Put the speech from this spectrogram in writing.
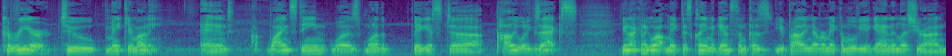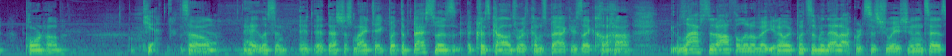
career to make your money, and Weinstein was one of the biggest uh, Hollywood execs. You're not going to go out and make this claim against them because you probably never make a movie again unless you're on Pornhub. yeah. So, Yeah. hey, listen, it, it, that's just my take. But the best was uh, Chris Collinsworth comes back. He's like, laughs it off a little bit. You know, he puts him in that awkward situation and says,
